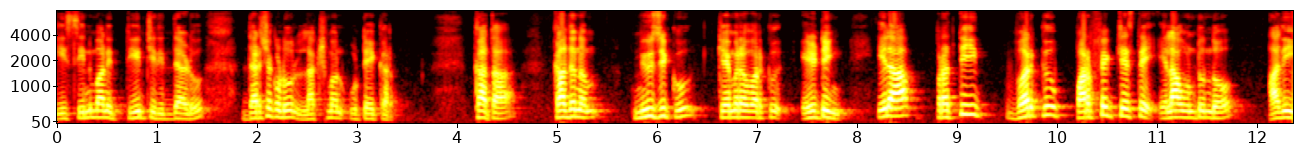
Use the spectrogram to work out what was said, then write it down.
ఈ సినిమాని తీర్చిదిద్దాడు దర్శకుడు లక్ష్మణ్ ఉటేకర్. కథ కథనం మ్యూజిక్ కెమెరా వర్క్ ఎడిటింగ్ ఇలా ప్రతి వర్క్ పర్ఫెక్ట్ చేస్తే ఎలా ఉంటుందో అది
